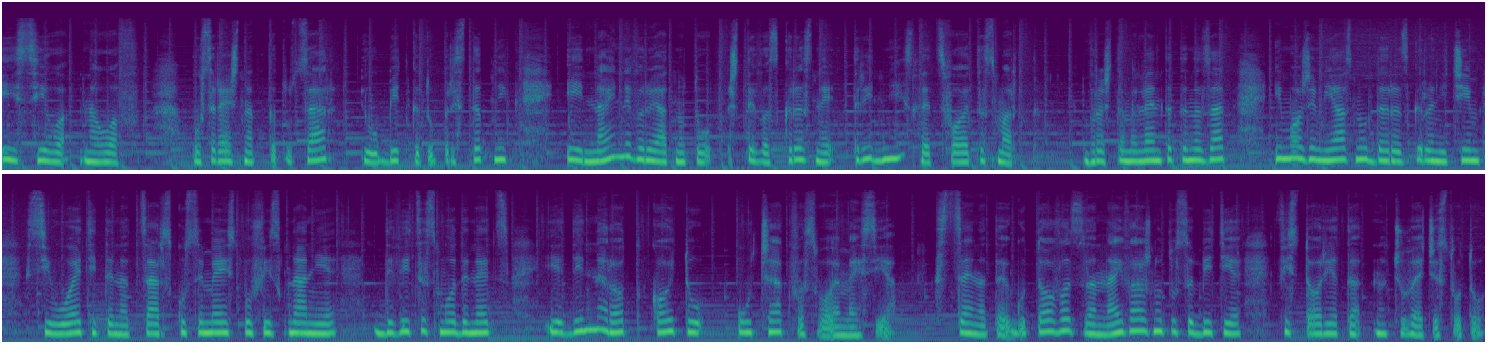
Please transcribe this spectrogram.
и сила на лъв. Посрещнат като цар и убит като престъпник и най-невероятното ще възкръсне три дни след своята смърт. Връщаме лентата назад и можем ясно да разграничим силуетите на царско семейство в изгнание, девица с младенец и един народ, който очаква своя месия. Сцената е готова за най-важното събитие в историята на човечеството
